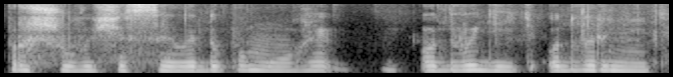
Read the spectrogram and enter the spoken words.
Прошу вищі сили допомоги. Одведіть, одверніть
